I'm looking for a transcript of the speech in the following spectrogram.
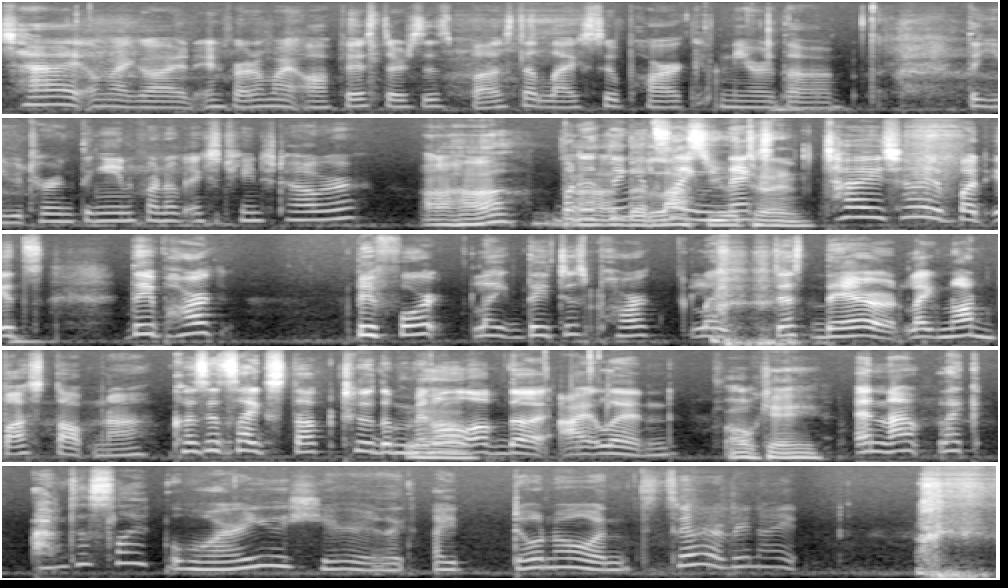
Chai, oh my god! In front of my office, there's this bus that likes to park near the the U-turn thingy in front of Exchange Tower. Uh huh. But I think the it's like U-turn. next Chai Chai, but it's they park before like they just park like just there, like not bus stop nah, cause it's like stuck to the middle Yeah. of the island, Okay. and I'm like I'm just like, why are you here? Like I don't know, and it's there every night.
